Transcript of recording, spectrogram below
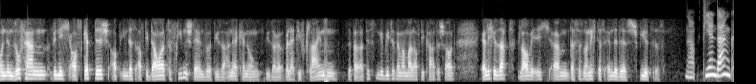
Und insofern bin ich auch skeptisch, ob ihn das auf die Dauer zufriedenstellen wird, diese Anerkennung dieser relativ kleinen Separatistengebiete, wenn man mal auf die Karte schaut. Ehrlich gesagt glaube ich, ähm, dass das noch nicht das Ende des Spiels ist. Ja. Vielen Dank,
